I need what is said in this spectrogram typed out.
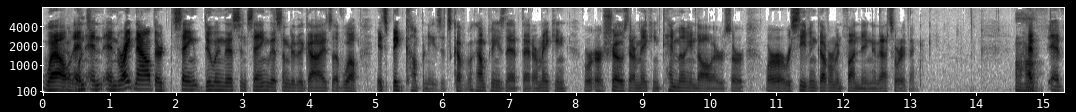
Well, and, and and right now they're saying doing this and saying this under the guise of well, it's big companies, it's co- companies that, that are making or, or shows that are making ten million dollars or or are receiving government funding and that sort of thing. Uh-huh. Have have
